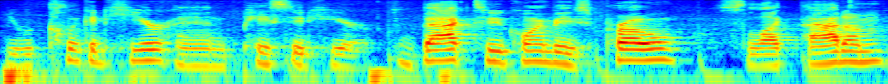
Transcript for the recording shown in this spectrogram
You would click it here and paste it here. Back to Coinbase Pro, select Atom,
